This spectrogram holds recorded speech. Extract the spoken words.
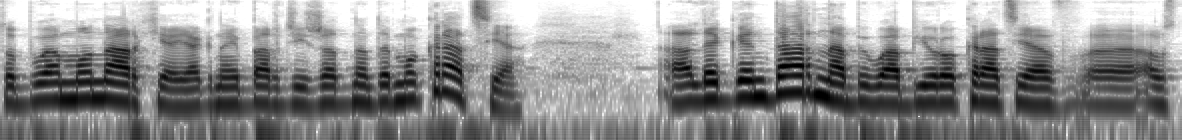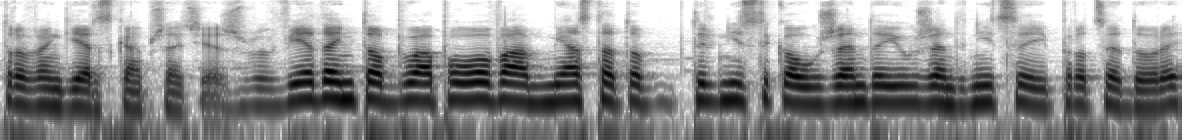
To była monarchia, jak najbardziej żadna demokracja. A legendarna była biurokracja e, austro-węgierska przecież. Wiedeń to była połowa miasta, to nic tylko urzędy i urzędnicy i procedury,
